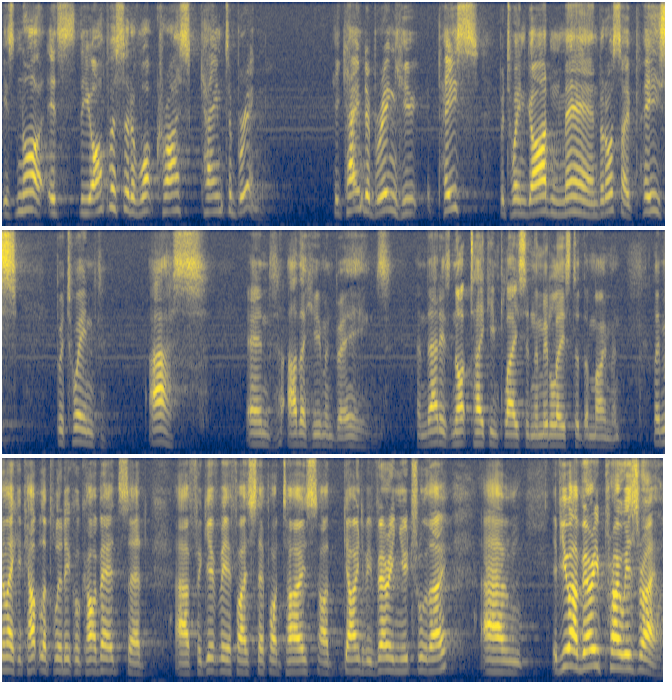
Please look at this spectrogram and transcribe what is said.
is not, it's the opposite of what Christ came to bring. He came to bring peace between God and man, but also peace between us and other human beings. And that is not taking place in the Middle East at the moment. Let me make a couple of political comments, and uh, forgive me if I step on toes. I'm going to be very neutral, though. Um, if you are very pro Israel,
